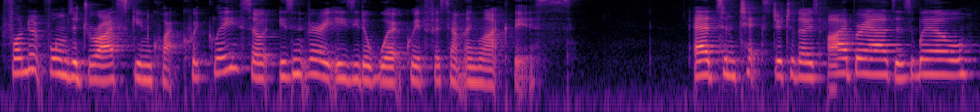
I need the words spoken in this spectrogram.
Fondant forms a dry skin quite quickly, so it isn't very easy to work with for something like this. Add some texture to those eyebrows as well.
